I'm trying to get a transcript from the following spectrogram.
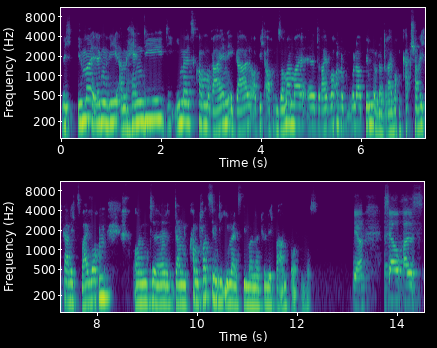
ich immer irgendwie am Handy, die E-Mails kommen rein, egal ob ich auch im Sommer mal äh, drei Wochen im Urlaub bin oder drei Wochen schaffe ich gar nicht, zwei Wochen. Und äh, dann kommen trotzdem die E-Mails, die man natürlich beantworten muss. Ja, das ist ja auch als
